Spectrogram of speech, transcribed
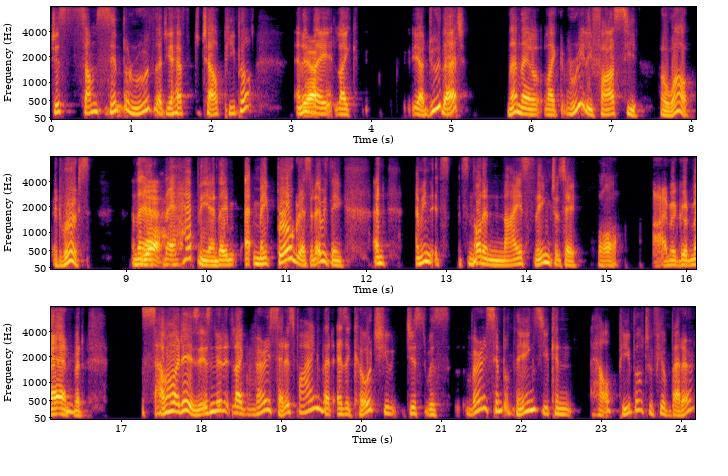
Just some simple rules that you have to tell people. And if yeah. they like, yeah, do that, then they'll like really fast see, oh wow it works. And they yeah. they're happy and they make progress and everything. And i mean it's it's not a nice thing to say well i'm a good man but somehow it is isn't it? Like very satisfying that as a coach you just with very simple things you can help people to feel better?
